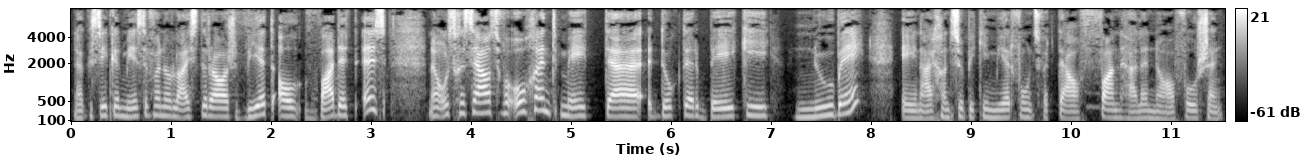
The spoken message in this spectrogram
Nou ek seker meeste van ons luisteraars weet al wat dit is. Nou ons gesels vanoggend met uh, eh, Dr Bekkie Nube en hy gaan so 'n bietjie meer vir ons vertel van hulle navorsing.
